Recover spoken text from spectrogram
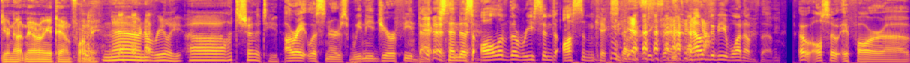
You're not narrowing it down for me. No, not really. Uh, I'll have to show that to you. All right, listeners, we need your feedback. Send us all of the recent awesome Kickstarters. It's bound to be one of them. Oh, also, if our uh,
